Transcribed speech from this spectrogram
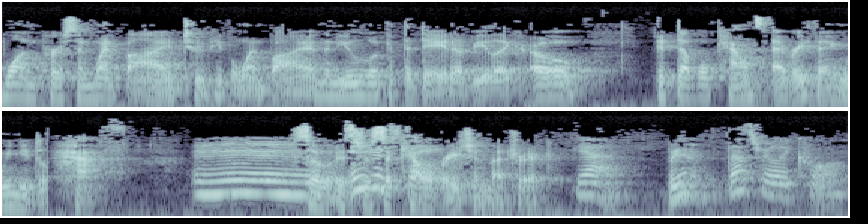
one person went by, two people went by, and then you look at the data, be like, oh, it double counts everything. We need to half. Mm, So it's just a calibration metric. Yeah, But yeah, that's really cool.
